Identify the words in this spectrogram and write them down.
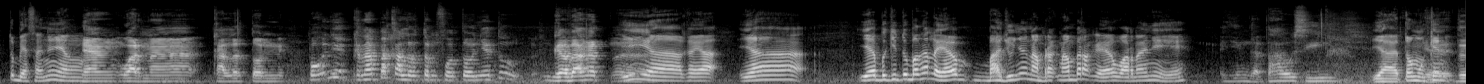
Itu biasanya yang yang warna color tone pokoknya kenapa color tone fotonya tuh nggak banget Iya, kayak ya ya begitu banget lah ya bajunya nabrak-nabrak ya warnanya ya. Iya nggak tahu sih Ya itu mungkin Ya, itu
